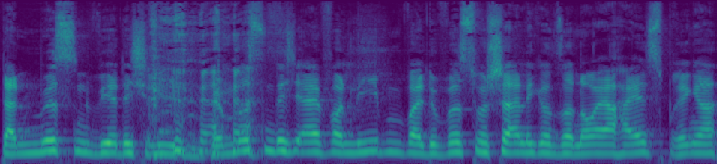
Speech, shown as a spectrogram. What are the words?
dann müssen wir dich lieben. Wir müssen dich einfach lieben, weil du wirst wahrscheinlich unser neuer Heilsbringer.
